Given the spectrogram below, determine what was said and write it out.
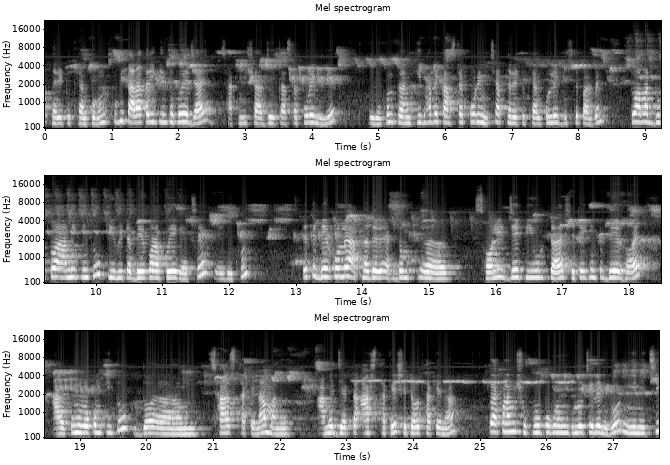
আপনারা একটু খেয়াল করুন। খুবই তাড়াতাড়ি কিন্তু হয়ে যায় ছাঁকনির সাহায্যে এই কাজটা করে নিলে। এই দেখুন, তো আমি কীভাবে কাজটা করে নিচ্ছি আপনারা একটু খেয়াল করলেই বুঝতে পারবেন। তো আমার দুটো আমি কিন্তু পিউরিটা বের করা হয়ে গেছে। এই দেখুন। এতে বের করলে আপনাদের একদম সলিড যে পিউরটা সেটাই কিন্তু বের হয়। আর কোনো রকম কিন্তু ছাঁচ থাকে না মানে আমের যে একটা আঁশ থাকে সেটাও থাকে না। তো এখন আমি শুকনো উপকরণগুলো চেলে নিব, নিয়ে নিচ্ছি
